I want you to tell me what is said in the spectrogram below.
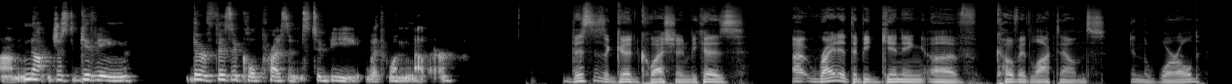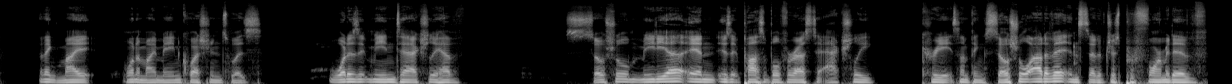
um, not just giving their physical presence to be with one another This is a good question because uh, right at the beginning of COVID lockdowns in the world, I think my one of my main questions was, what does it mean to actually have social media, and is it possible for us to actually create something social out of it instead of just performative,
